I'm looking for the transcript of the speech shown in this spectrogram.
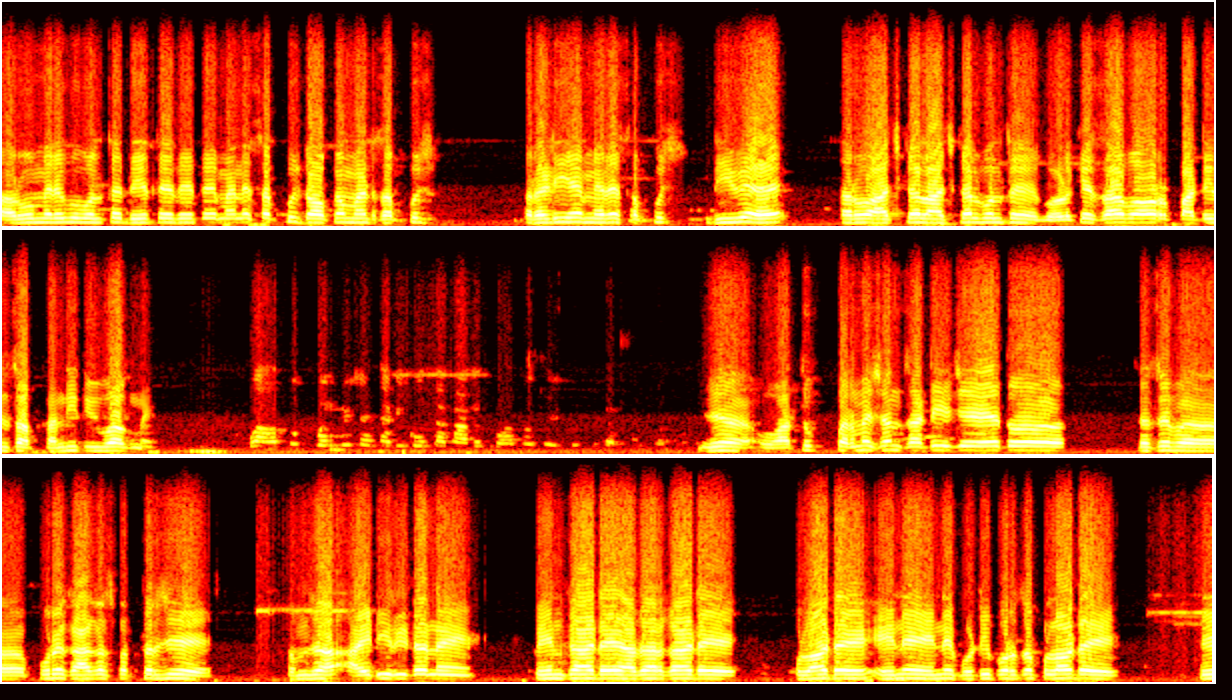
और वो मेरे को बोलते देते देते मैंने सब कुछ डॉक्यूमेंट सब कुछ रेडी है मेरे सब कुछ दिए है। और वो आजकल आजकल बोलते हैं घोड़के साहब और पाटिल साहब खंडित विभाग में. जे वाहतूक परमिशन साठी जे आहे तो त्याचे अं, पुरे कागदपत्र जे आहे समजा आय डी रिटर्न आहे पॅन कार्ड आहे आधार कार्ड आहे प्लॉट आहे N A N A forty फोरचा प्लॉट आहे ते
